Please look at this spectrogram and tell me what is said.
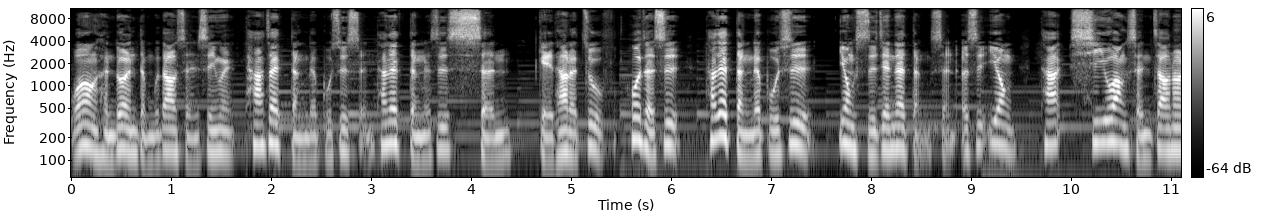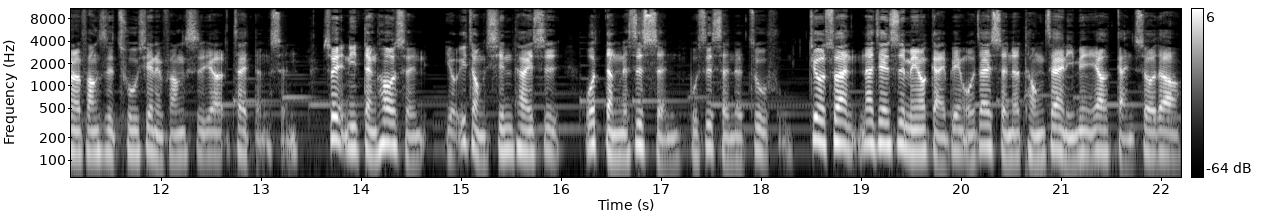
往往很多人等不到神，是因为他在等的不是神，他在等的是神给他的祝福，或者是他在等的不是用时间在等神，而是用他希望神照他的方式出现的方式要在等神。所以，你等候神有一种心态是：我等的是神，不是神的祝福。就算那件事没有改变，我在神的同在里面要感受到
